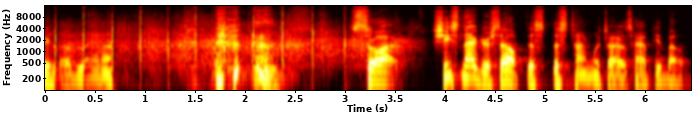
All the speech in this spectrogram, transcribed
we love Lana. so I, she snagged herself this, this time, which I was happy about.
